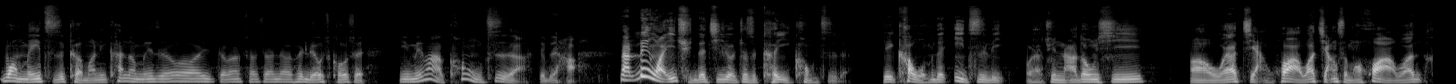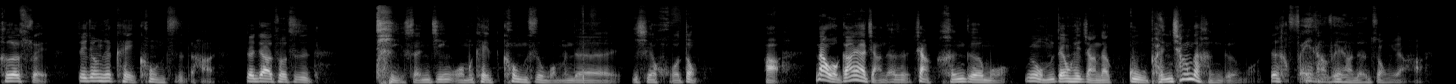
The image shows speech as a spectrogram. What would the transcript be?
望梅止渴吗？你看到梅子哦，怎么酸酸的会流口水，你没办法控制啊，对不对？好，那另外一群的肌肉就是可以控制的，可以靠我们的意志力。我要去拿东西啊，我要讲话，我要讲什么话，我要喝水，这些东西可以控制的哈，这叫做是。体神经，我们可以控制我们的一些活动。好，那我刚刚要讲的是像横膈膜，因为我们等会讲到骨盆腔的横膈膜，这非常非常的重要哈。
